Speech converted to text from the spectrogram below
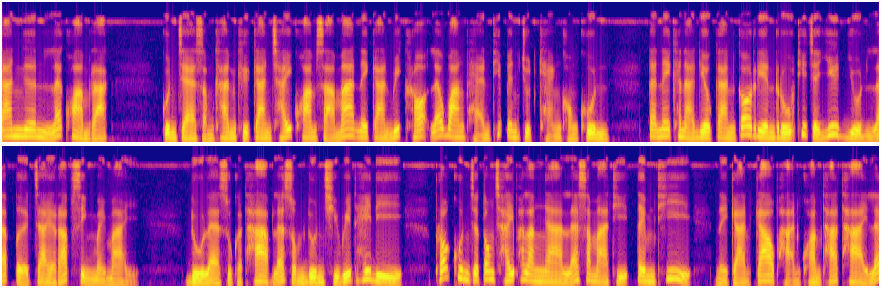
การเงินและความรัก กุญแจสำคัญคือการใช้ความสามารถในการวิเคราะห์และวางแผนที่เป็นจุดแข็งของคุณ แต่ในขณะเดียวกันก็เรียนรู้ที่จะยืดหยุ่นและเปิดใจรับสิ่งใหม่ ๆ ดูแลสุขภาพและสมดุลชีวิตให้ดี เพเพราะคุณจะต้องใช้พลังงานและสมาธิเต็มที่ในการก้าวผ่านความท้าทายและ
